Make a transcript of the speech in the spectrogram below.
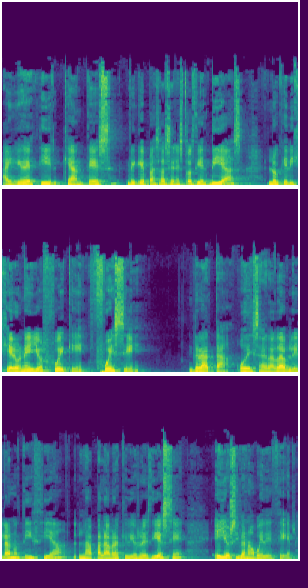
hay que decir que antes de que pasasen estos 10 días, lo que dijeron ellos fue que fuese grata o desagradable la noticia, la palabra que Dios les diese, ellos iban a obedecer.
